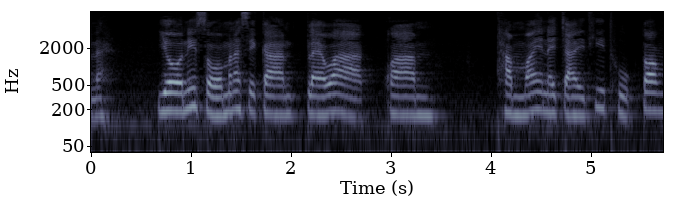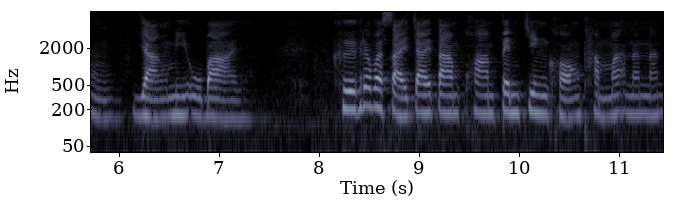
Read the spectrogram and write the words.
นนะโยนิโสมนสิการแปลว่าความทำไว้ในใจที่ถูกต้องอย่างมีอุบาย คือเรียกว่าใส่ใจตามความเป็นจริงของธรรมะนั้น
